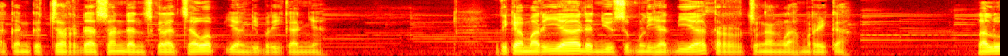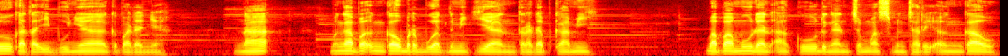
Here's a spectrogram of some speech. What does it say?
akan kecerdasan dan segala jawab yang diberikannya. Ketika Maria dan Yusuf melihat dia, tercenganglah mereka. Lalu kata ibunya kepadanya, "Nak, mengapa engkau berbuat demikian terhadap kami? Bapamu dan aku dengan cemas mencari engkau."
